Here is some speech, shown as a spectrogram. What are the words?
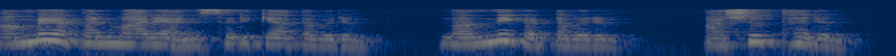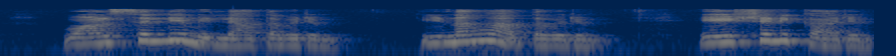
അമ്മയപ്പന്മാരെ അനുസരിക്കാത്തവരും നന്ദി കെട്ടവരും അശുദ്ധരും വാത്സല്യമില്ലാത്തവരും ഇണങ്ങാത്തവരും ഏഷണിക്കാരും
